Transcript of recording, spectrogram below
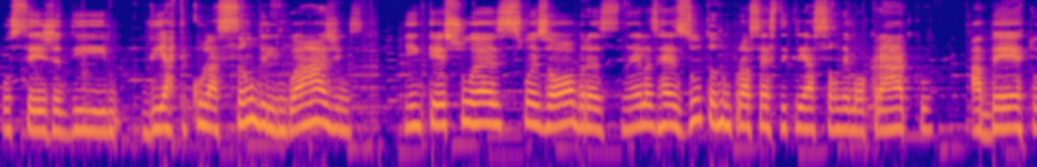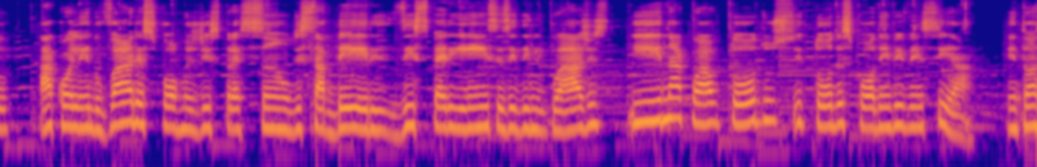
ou seja, de, de articulação de linguagens, em que suas, suas obras né, elas resultam num processo de criação democrático, aberto, acolhendo várias formas de expressão, de saberes, de experiências e de linguagens, e na qual todos e todas podem vivenciar. Então, a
